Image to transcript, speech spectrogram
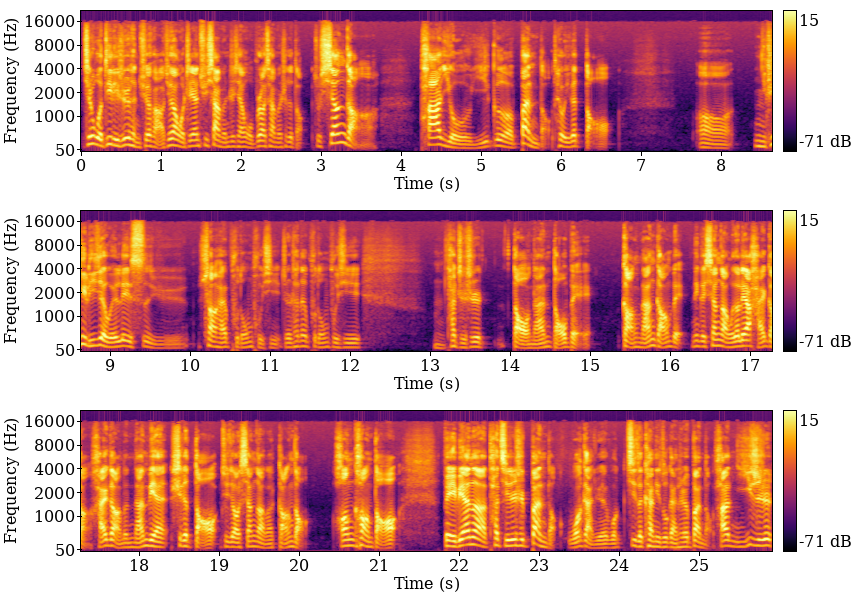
其实我地理知识很缺乏，就像我之前去厦门之前，我不知道厦门是个岛。就香港啊，它有一个半岛，它有一个岛，哦，你可以理解为类似于上海浦东浦西，只是它那个浦东浦西，嗯，它只是岛南岛北，港南港北。那个香港维多利亚海港，海港的南边是个岛，就叫香港的港岛 （Hong Kong 岛）。北边呢，它其实是半岛。我感觉，我记得看地图，感觉是半岛。它你一直，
